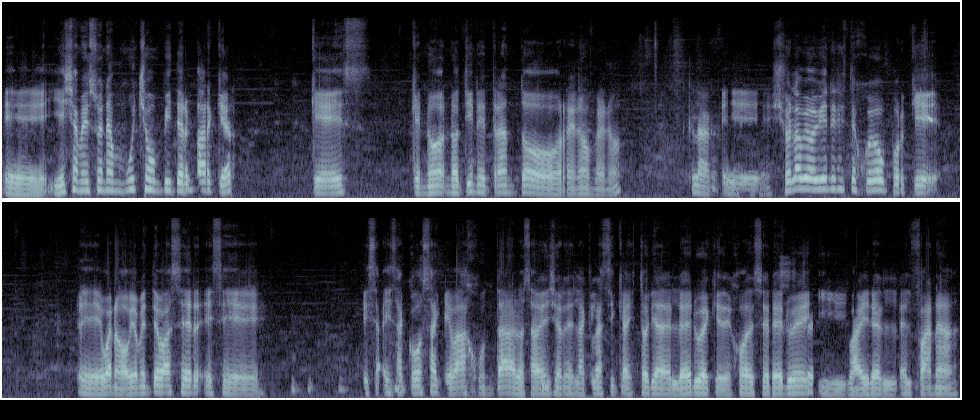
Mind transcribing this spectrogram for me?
Eh, y ella me suena mucho a un Peter Parker que es que no, no tiene tanto renombre, ¿no? claro. Yo la veo bien en este juego porque, eh, bueno, obviamente va a ser ese esa, esa cosa que va a juntar a los Avengers, la clásica historia del héroe que dejó de ser héroe y va a ir el, el fan a,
